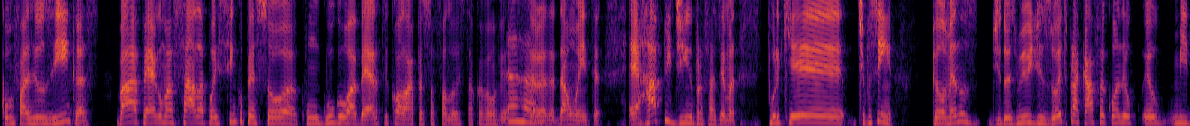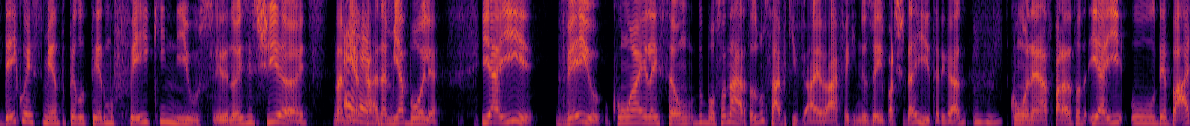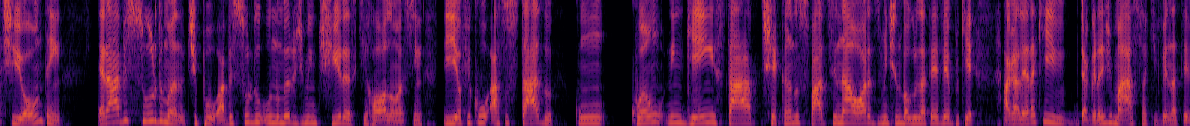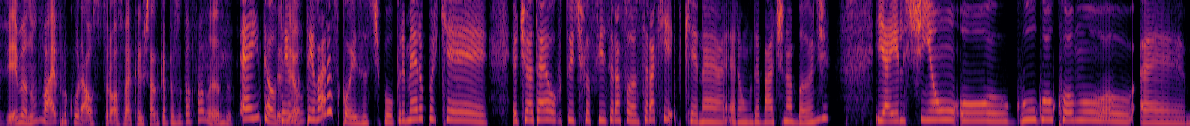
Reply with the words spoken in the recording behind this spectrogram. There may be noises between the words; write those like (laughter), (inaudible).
como faziam os Incas, bah, pega uma sala, põe cinco pessoas com o Google aberto e coloca. A pessoa falou isso, tá coisa, vamos ver. Tará, Dá um enter. É rapidinho pra fazer, mano. Porque, tipo assim. Pelo menos de 2018 pra cá foi quando eu, eu me dei conhecimento pelo termo fake news. Ele não existia antes, na minha, É. ca- na minha bolha. E aí veio com a eleição do Bolsonaro. Todo mundo sabe que a, a fake news veio a partir daí, tá ligado? Uhum. Com né, as paradas todas. E aí o debate ontem era absurdo, mano. Tipo, absurdo o número de mentiras que rolam assim. E eu fico assustado com quão ninguém está checando os fatos e na hora desmentindo o bagulho na TV, porque a galera que. A grande massa que vê na TV, meu, não vai procurar os troços, vai acreditar no que a pessoa tá falando. É, então, tem, tem várias coisas. Tipo, primeiro porque eu tinha até o tweet que eu fiz era falando, será que. Porque, né, era um debate na Band. E aí eles tinham o Google como é,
